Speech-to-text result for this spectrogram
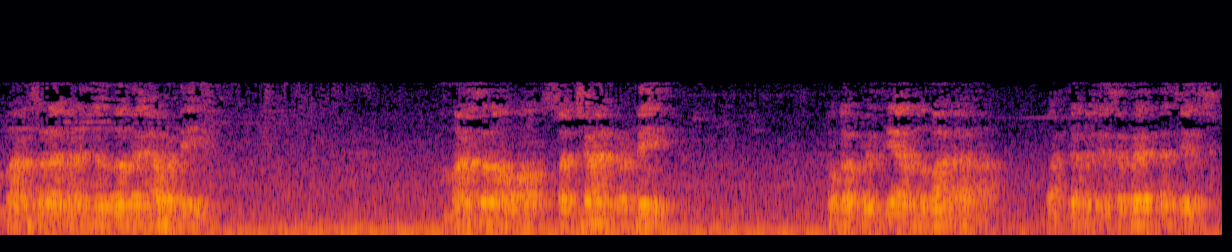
మనసులో ఇలాంటి జరుగుతుంది కాబట్టి మనసును స్వచ్ఛమైనటువంటి ఒక ప్రజ్ఞను బాగా వర్తింపజేసే ప్రయత్నం చేయొచ్చు.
